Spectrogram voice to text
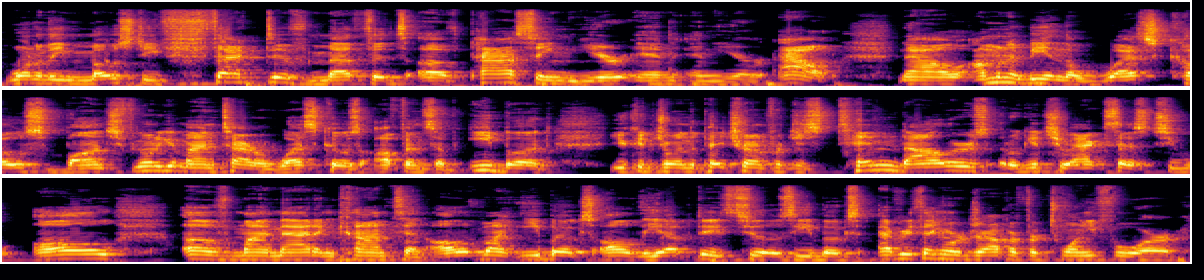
one of the most effective methods of passing year in and year out. Now, I'm going to be in the West Coast bunch. If you want to get my entire West Coast offensive ebook, you can join the Patreon for just $10. It'll get you access to all of my Madden content, all of my ebooks, all the updates to those ebooks, everything we're dropping for 24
